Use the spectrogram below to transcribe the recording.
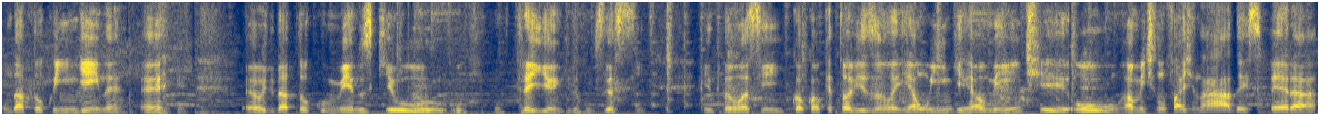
não dá toco em ninguém, né? É, é ele dá toco menos que o, o, o Trey Young, vamos dizer assim. Então, assim, qual, qual que é a tua visão aí? É um wing realmente? Ou realmente não faz nada, espera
